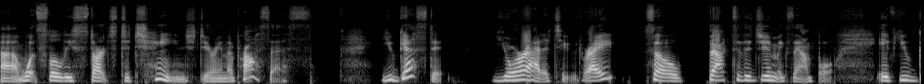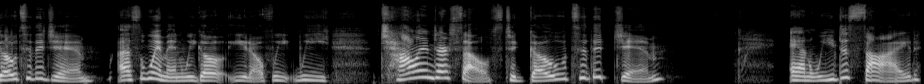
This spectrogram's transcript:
Um, what slowly starts to change during the process? You guessed it, your attitude, right? So back to the gym example. If you go to the gym, us women, we go, you know, if we, we challenge ourselves to go to the gym and we decide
